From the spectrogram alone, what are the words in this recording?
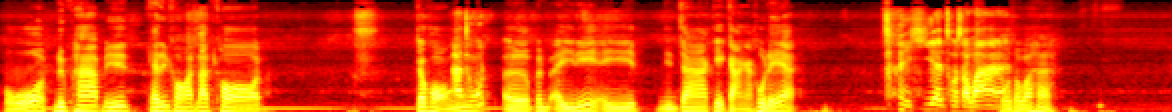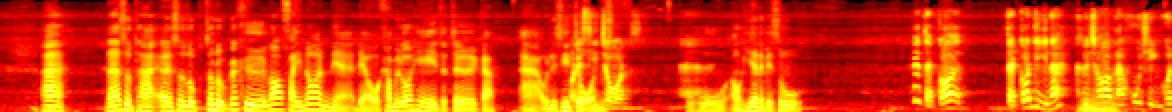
โหนึกภาพนี้แคทเ n นคอร์สรัดคอร์ด เจ้าของอาทูตเออเป็นไอ้นี่ไอ้นินจาเกะกางอาคูเระใช่เคียโทซาวะนะโทสว่าอะนะสุดท้ายเออสรุปสรุปก็คือรอบไฟนอลเนี่ย เดี๋ยวคาเมโ o เฮจะเจอกับ อ่าโอเดซี่โจนโจนโอ้โห เอาเฮียอะไรไปสู้แต่ก็แต่ก็ดีนะ คืออมชอบนะ คู่ชิงคน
